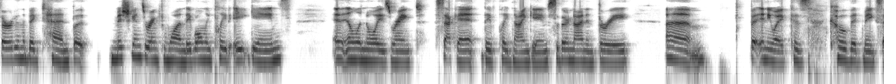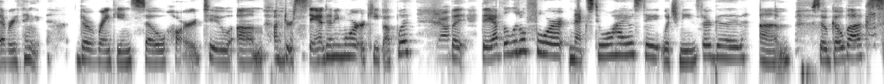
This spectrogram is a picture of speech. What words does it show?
3rd in the Big 10, but Michigan's ranked 1. They've only played 8 games and Illinois is ranked 2nd. They've played 9 games, so they're 9 and 3. Um but anyway, cuz COVID makes everything the rankings so hard to um, understand anymore or keep up with Yeah. but they have the little four next to Ohio State, which means they're good. Um, so go Bucks.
